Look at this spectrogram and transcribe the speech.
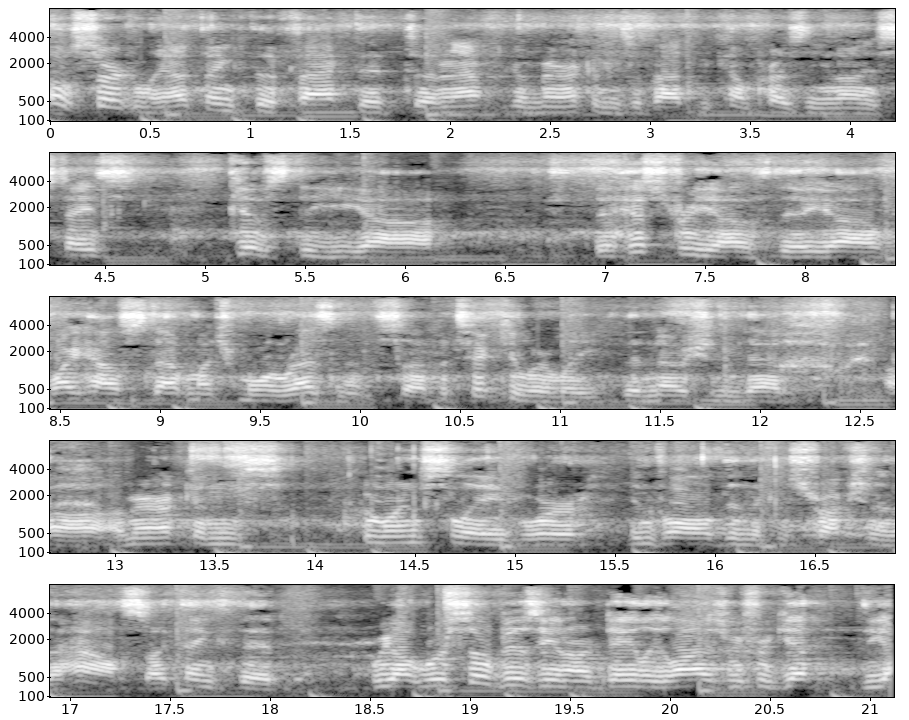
Oh, certainly. I think the fact that an African American is about to become president of the United States gives the uh, the history of the uh, White House that much more resonance, uh, particularly the notion that uh, Americans who were enslaved were involved in the construction of the house. I think that we are, we're so busy in our daily lives we forget the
